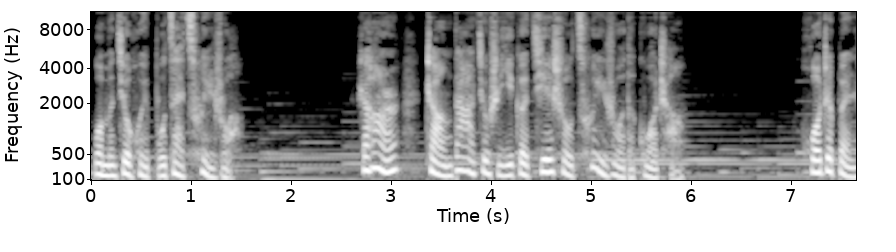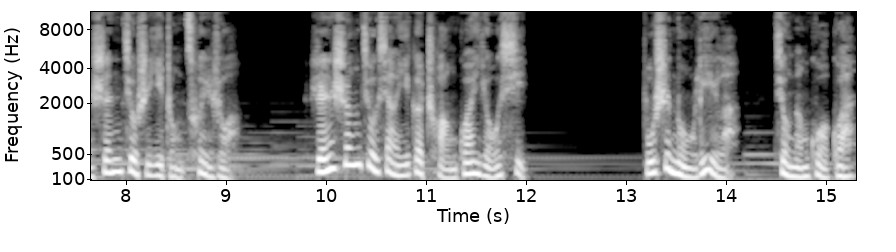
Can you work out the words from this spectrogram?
我们就会不再脆弱。然而，长大就是一个接受脆弱的过程。活着本身就是一种脆弱，人生就像一个闯关游戏，不是努力了就能过关。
